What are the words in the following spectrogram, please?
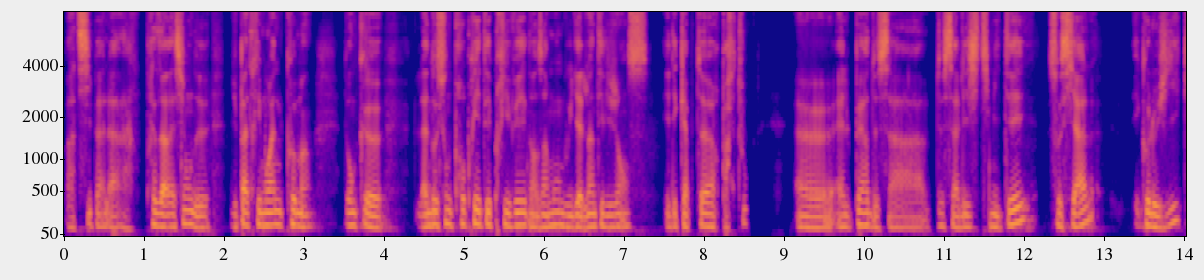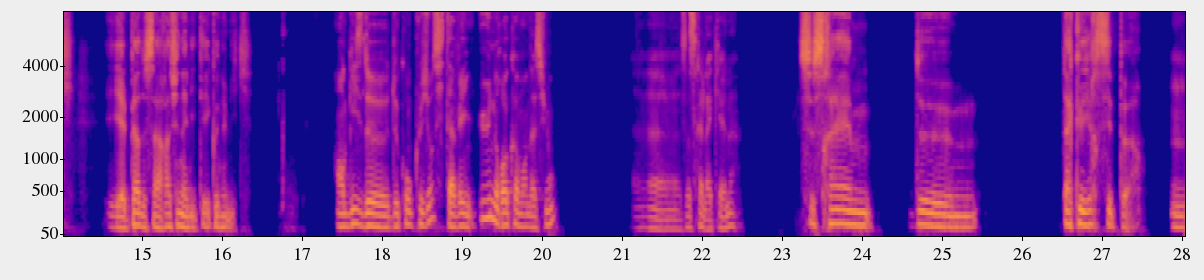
participent à la préservation du patrimoine commun. Donc, euh, la notion de propriété privée dans un monde où il y a de l'intelligence et des capteurs partout, euh, elle perd de sa, de sa légitimité sociale, écologique, et elle perd de sa rationalité économique. En guise de, conclusion, si tu avais une, recommandation, euh, ça serait laquelle? Ce serait hum, de hum, d'accueillir ses peurs, mmh.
